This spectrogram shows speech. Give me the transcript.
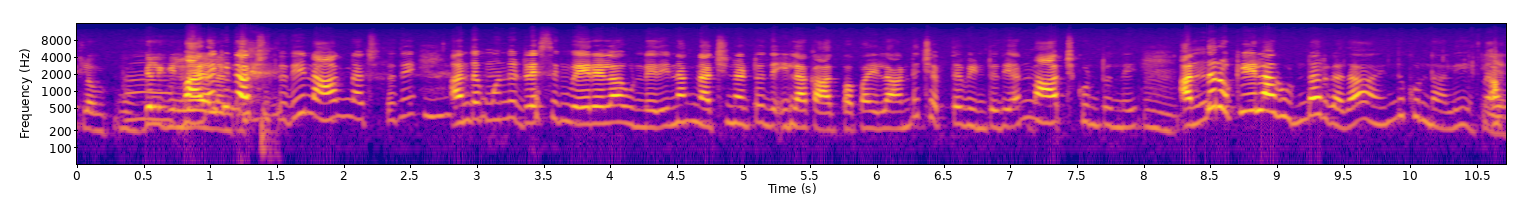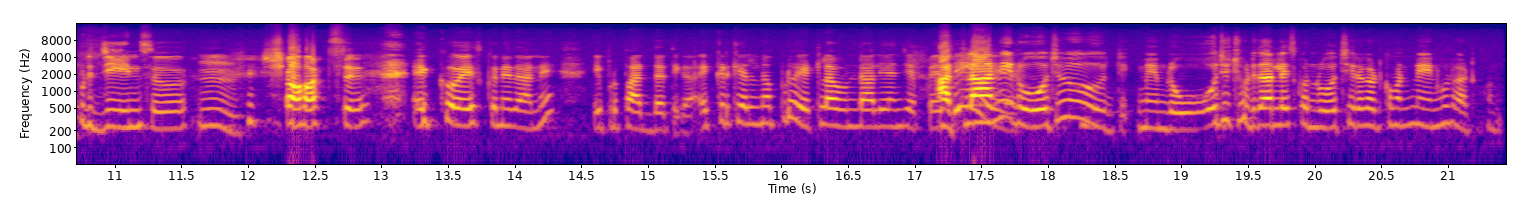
ఇట్లా బుగ్గలు మనకి నచ్చుతుంది నాకు నచ్చుతుంది. అంతకుముందు డ్రెస్సింగ్ వేరేలా ఉండేది. నాకు నచ్చినట్టు ఇలా కాదు పాప ఇలా అంటే చెప్తే వింటుంది అని మార్చుకుంటుంది. అందరు ఒకేలాగా ఉండరు కదా ఎందుకు ఉండాలి? అప్పుడు జీన్స్. షార్ట్స్ ఎక్కువ వేసుకునేదాన్ని. ఇప్పుడు పద్ధతిగా. ఎక్కడికి వెళ్ళినప్పుడు ఎట్లా ఉండాలి అని చెప్పేసి అట్లా అని రోజు మేము రోజు చుడిదార్లు వేసుకొని రోజు చీర కట్టుకోమంటే నేను కూడా కట్టుకోను.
